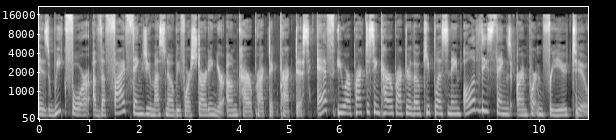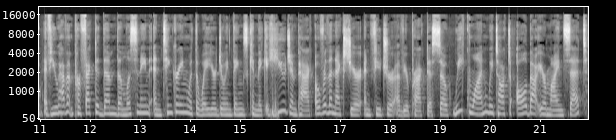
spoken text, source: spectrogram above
is week four of the five things you must know before starting your own chiropractic practice. If you are practicing chiropractor, though, keep listening. All of these things are important for you too. If you haven't perfected them, then listening and tinkering with the way you're doing things can make a huge impact over the next year and future of your practice. So, week one, we talked all about your mindset.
